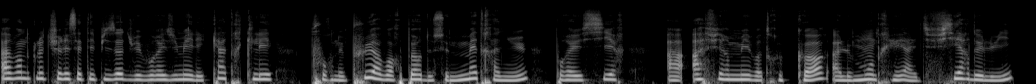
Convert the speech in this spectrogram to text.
Avant de clôturer cet épisode, je vais vous résumer les quatre clés pour ne plus avoir peur de se mettre à nu, pour réussir à affirmer votre corps, à le montrer, à être fier de lui.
